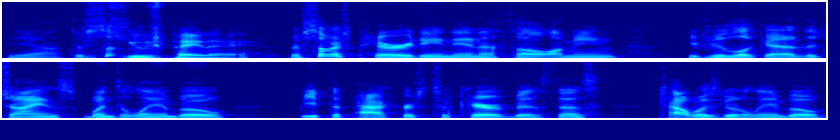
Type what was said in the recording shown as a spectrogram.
Yeah, there's so, huge payday. There's so much parity in the NFL. I mean, if you look at it, the Giants went to Lambeau, beat the Packers, took care of business. Cowboys go to Lambeau,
